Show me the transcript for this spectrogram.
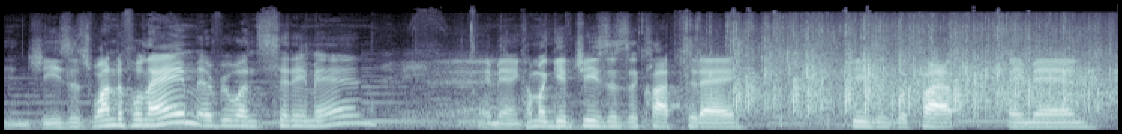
In Jesus' wonderful name, everyone said amen. Amen. amen. Come on, give Jesus a clap today. Jesus a clap. Amen.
